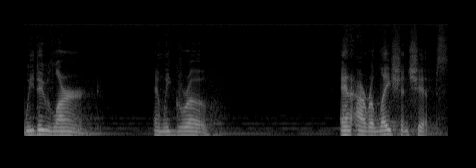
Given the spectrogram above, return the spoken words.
we do learn and we grow. And our relationships.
